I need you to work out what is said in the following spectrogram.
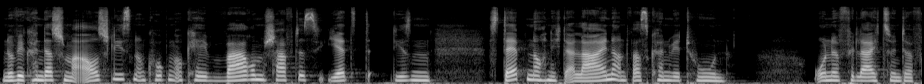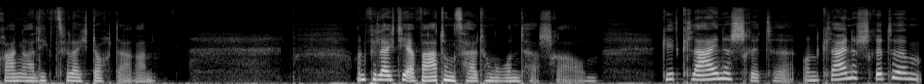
Nur wir können das schon mal ausschließen und gucken, okay, warum schafft es jetzt diesen Step noch nicht alleine und was können wir tun? Ohne vielleicht zu hinterfragen, ah, liegt es vielleicht doch daran. Und vielleicht die Erwartungshaltung runterschrauben geht kleine Schritte. Und kleine Schritte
